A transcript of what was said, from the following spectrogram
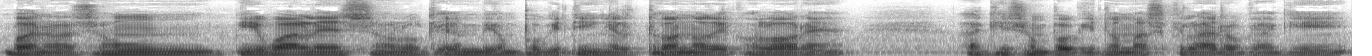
Bueno, son iguales, solo que envío un poquitín el tono de colores. Aquí es un poquito más claro que aquí.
